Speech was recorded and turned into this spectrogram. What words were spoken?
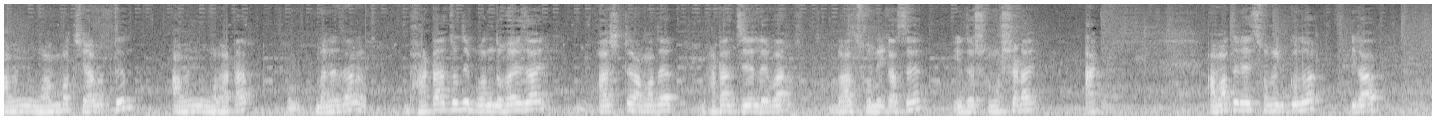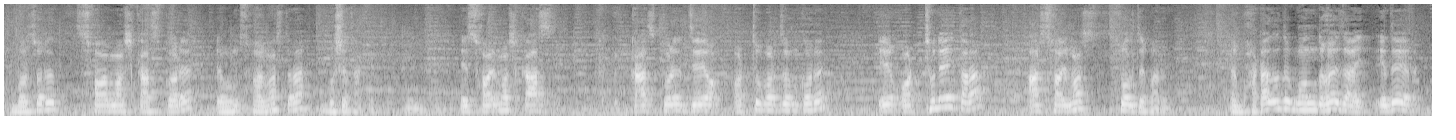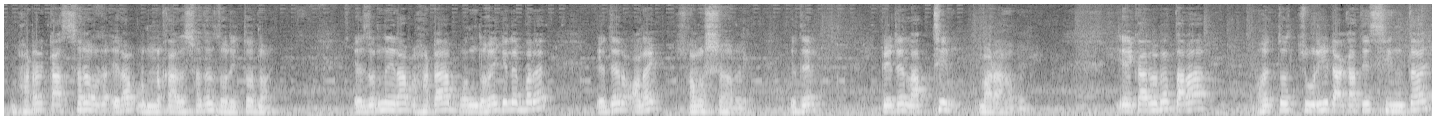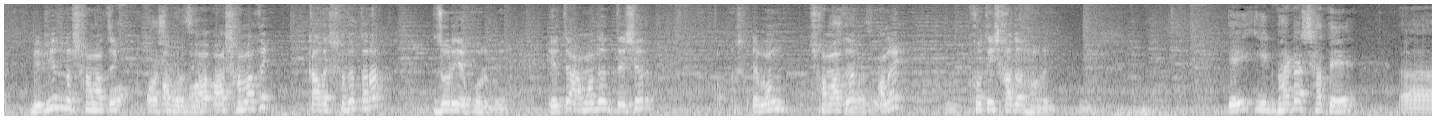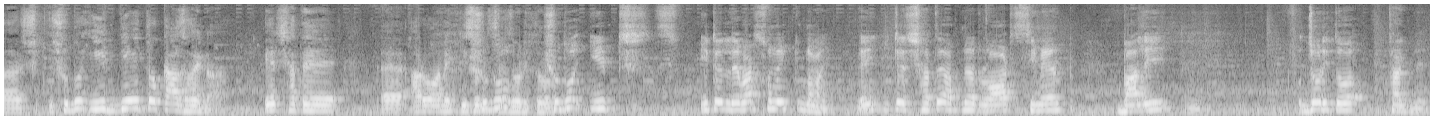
আমি মোহাম্মদ শিহাবুদ্দিন আমি ভাটার ম্যানেজার। ভাটা যদি বন্ধ হয়ে যায় ফার্স্টে আমাদের ভাটার যে লেবার বা শ্রমিক আছে এদের সমস্যাটাই আগে। আমাদের এই শ্রমিকগুলো এরা বছরে ছয় মাস কাজ করে এবং ছয় মাস তারা বসে থাকে। এই ছয় মাস কাজ কাজ করে যে অর্থ উপার্জন করে এই অর্থ নিয়েই তারা আর ছয় মাস চলতে পারে। ভাটা যদি বন্ধ হয়ে যায় এদের ভাটার কাজ ছাড়া এরা অন্য কাজের সাথে জড়িত নয়। এজন্য এরা ভাটা বন্ধ হয়ে গেলে পরে এদের অনেক সমস্যা হবে। এদের পেটে লাথি মারা হবে। এই কারণে তারা হয়তো চুরি ডাকাতি ছিনতাই বিভিন্ন সামাজিক অসামাজিক। কাজের সাথে তারা জড়িয়ে পড়বে। এতে আমাদের দেশের এবং সমাজের। অনেক ক্ষতি সাধন হবে। এই ইট ভাটার সাথে শুধু ইট দিয়েই তো কাজ হয় না এর সাথে আরও অনেক কিছু জড়িত। শুধু ইট ইটের লেবার শ্রমিক নয় এই ইটের সাথে আপনার রড সিমেন্ট বালি জড়িত থাকবে।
